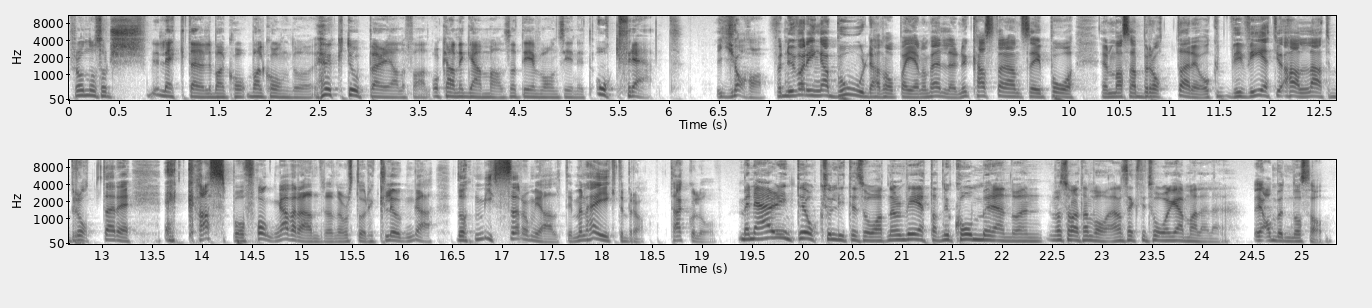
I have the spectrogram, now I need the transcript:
från någon sorts läktare eller balkong. Då. Högt upp är det i alla fall och han är gammal så det är vansinnigt. Och fränt. Ja, för nu var det inga bord han hoppade igenom heller. Nu kastar han sig på en massa brottare och vi vet ju alla att brottare är kass på att fånga varandra när de står i klunga. Då missar de ju alltid, men här gick det bra. Tack och lov. Men är det inte också lite så att när de vet att nu kommer ändå en... Vad sa du att han var? Är han 62 år gammal eller? Ja, men något sånt.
